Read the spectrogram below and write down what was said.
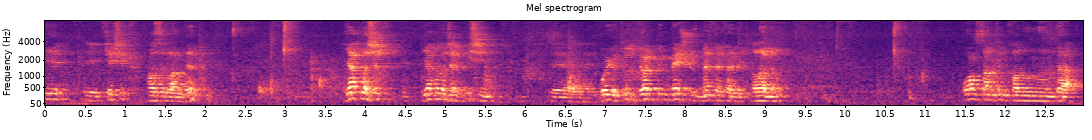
bir e, keşif hazırlandı. Yaklaşık yapılacak işin e, boyutu 4500 metrekarelik alanı 10 santim kalınlığında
